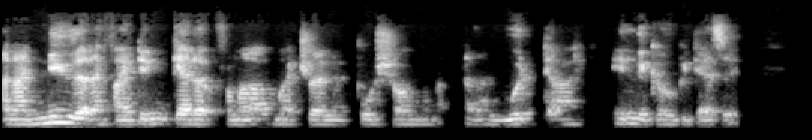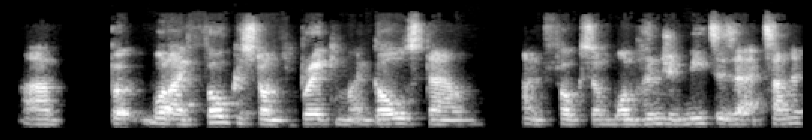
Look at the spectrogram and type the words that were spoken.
and I knew that if I didn't get up from out of my trailer push on, that I would die in the Gobi Desert. Um, but what I focused on was breaking my goals down and focus on 100 meters at a time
